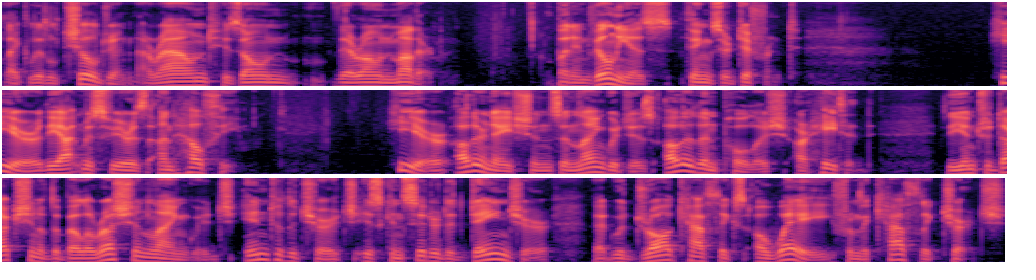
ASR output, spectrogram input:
like little children around his own, their own mother. But in Vilnius, things are different. Here, the atmosphere is unhealthy. Here, other nations and languages other than Polish are hated. The introduction of the Belarusian language into the Church is considered a danger that would draw Catholics away from the Catholic Church,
